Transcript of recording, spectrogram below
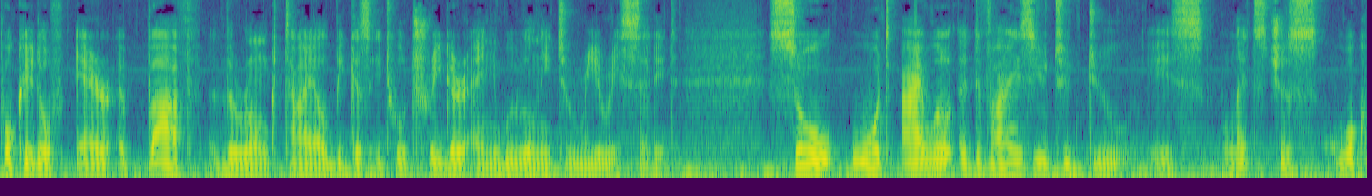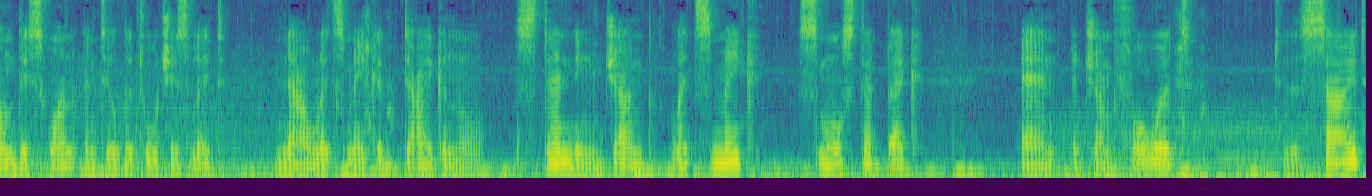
pocket of air above the wrong tile because it will trigger and we will need to re-reset it. So what I will advise you to do is let's just walk on this one until the torch is lit. Now let's make a diagonal standing jump. Let's make small step back and a jump forward to the side.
